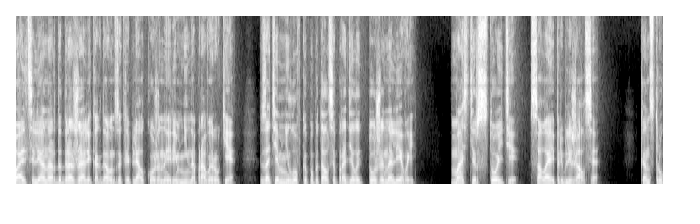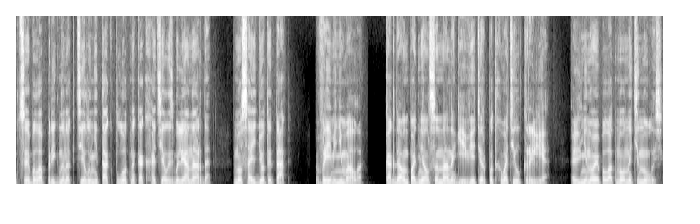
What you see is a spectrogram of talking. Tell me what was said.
Пальцы Леонардо дрожали, когда он закреплял кожаные ремни на правой руке. Затем неловко попытался проделать то же на левой. "Мастер, стойте!" Салай приближался. Конструкция была пригнана к телу не так плотно, как хотелось бы Леонардо, но сойдет и так. Времени мало. Когда он поднялся на ноги, ветер подхватил крылья. Льняное полотно натянулось.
